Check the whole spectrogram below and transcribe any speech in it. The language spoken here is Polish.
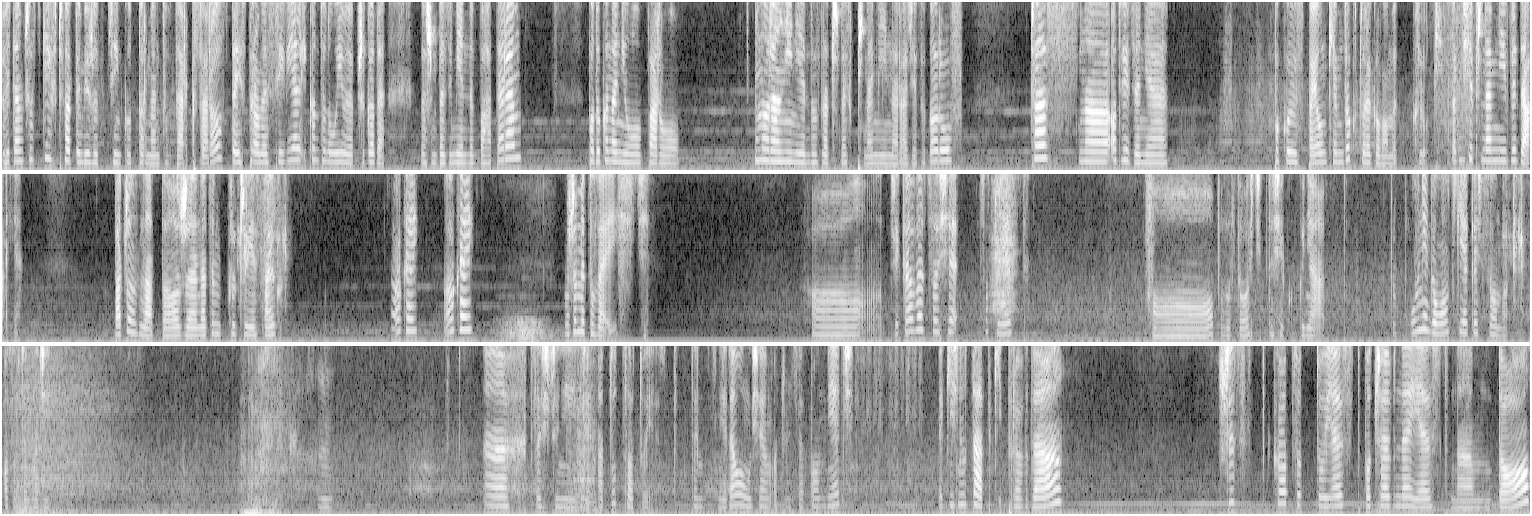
Witam wszystkich w czwartym już odcinku Tormentów Dark Sorrow. Z tej strony Serial i kontynuujemy przygodę z naszym bezimiennym bohaterem. Po dokonaniu paru moralnie niejednoznacznych, przynajmniej na razie, wyborów, czas na odwiedzenie pokoju z pająkiem, do którego mamy klucz. Tak mi się przynajmniej wydaje. Patrząc na to, że na tym kluczu jest pająk... Okej. Okej. Możemy tu wejść. O, ciekawe co się... Co tu jest? O, pozostałości ptasiego gniazd. Głównie gałązki jakaś soma. O co w tym chodzi? Hmm. Ach, coś tu nie idzie. A tu co tu jest? To nic nie dało, musiałem o czymś zapomnieć. Jakieś notatki, prawda? Wszystko, co tu jest, potrzebne jest nam do...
